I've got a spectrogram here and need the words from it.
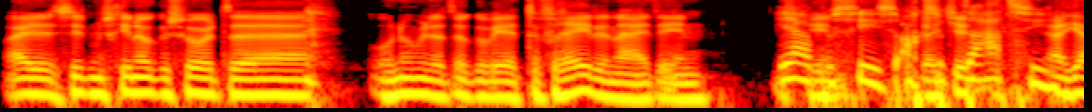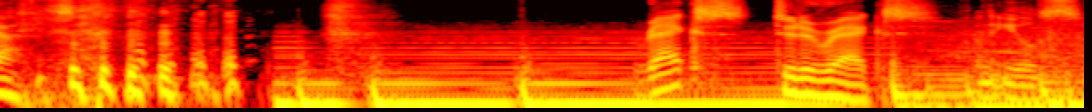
Maar er zit misschien ook een soort, eh, hoe noem je dat ook alweer, tevredenheid in. Ja, precies. dat je- Acceptatie. Ja, ja. Rags to the Rags van Eels.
